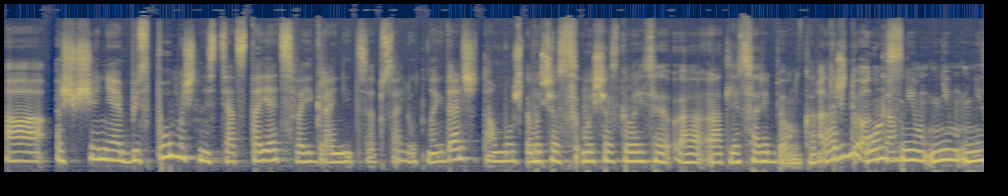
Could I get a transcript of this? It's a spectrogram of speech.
а, ощущение беспомощности отстоять свои границы абсолютно. И дальше там может вы быть... Сейчас, вы сейчас говорите а, от лица ребенка, от да? Ребенка. Что он с ним не, не,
